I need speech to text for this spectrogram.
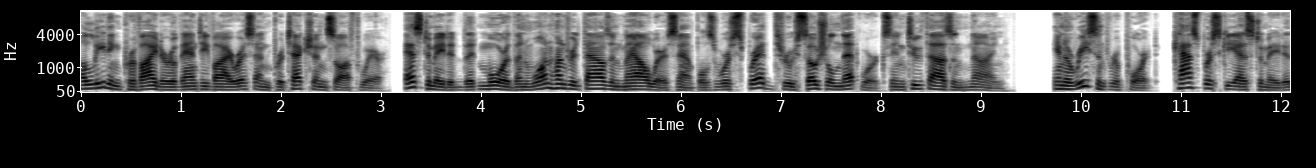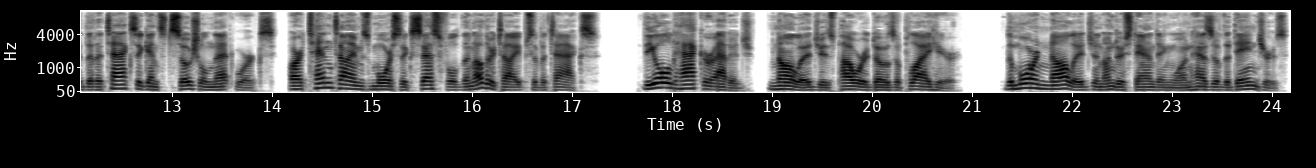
a leading provider of antivirus and protection software, estimated that more than 100,000 malware samples were spread through social networks in 2009. In a recent report, Kaspersky estimated that attacks against social networks are 10 times more successful than other types of attacks. The old hacker adage, knowledge is power does apply here. The more knowledge and understanding one has of the dangers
